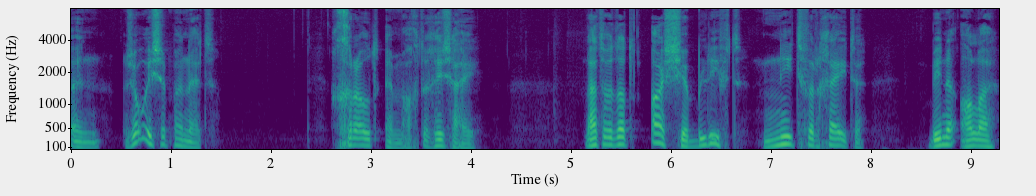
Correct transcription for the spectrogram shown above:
En zo is het maar net. Groot en machtig is Hij. Laten we dat alsjeblieft niet vergeten binnen alle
